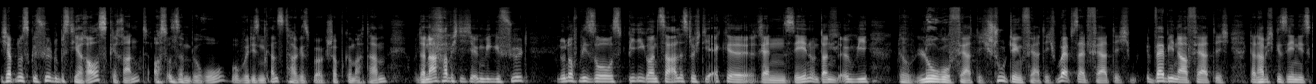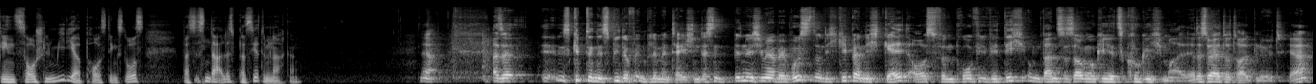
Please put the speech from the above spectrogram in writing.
ich habe nur das Gefühl, du bist hier rausgerannt aus unserem Büro, wo wir diesen Ganztagesworkshop gemacht haben. Und danach habe ich dich irgendwie gefühlt nur noch wie so Speedy Gonzales durch die Ecke rennen sehen und dann irgendwie so, Logo fertig, Shooting fertig, Website fertig, Webinar fertig. Dann habe ich gesehen, jetzt gehen Social Media Postings los. Was ist denn da alles passiert im Nachgang? Ja, also es gibt eine Speed of Implementation, dessen bin ich mir bewusst und ich gebe ja nicht Geld aus für einen Profi wie dich, um dann zu sagen, okay, jetzt gucke ich mal. Ja, das wäre ja total blöd. Ja?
